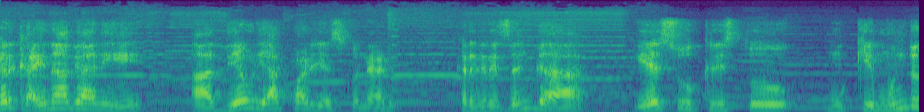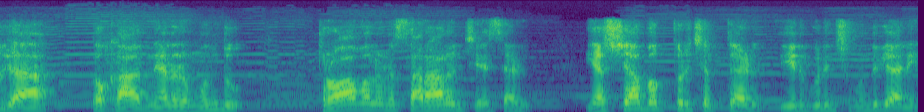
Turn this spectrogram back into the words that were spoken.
కనుక అయినా కానీ ఆ దేవుడు ఏర్పాటు చేసుకున్నాడు. కనుక నిజంగా యేసు క్రీస్తు ముఖ్య ముందుగా ఒక ఆరు నెలల ముందు త్రోవలను సరాలం చేశాడు. యశ్యా భక్తుడు చెప్తాడు దీని గురించి ముందుగానే.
